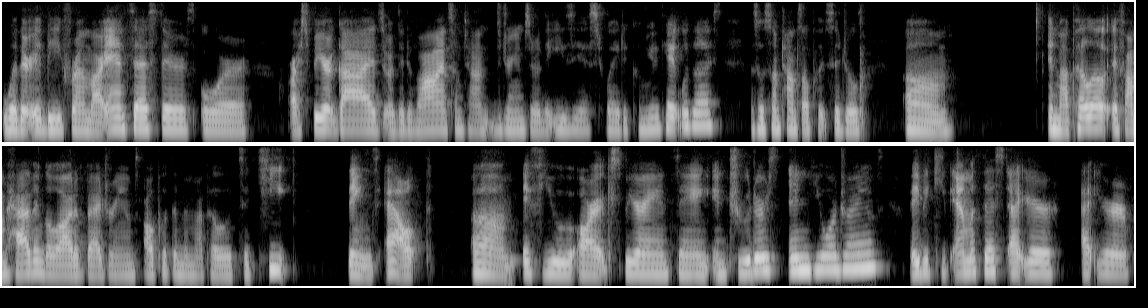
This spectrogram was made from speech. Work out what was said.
whether it be from our ancestors or our spirit guides or the divine. Sometimes the dreams are the easiest way to communicate with us. And so sometimes I'll put sigils um, in my pillow. If I'm having a lot of bad dreams, I'll put them in my pillow to keep things out. Um, if you are experiencing intruders in your dreams, maybe keep amethyst at your at your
